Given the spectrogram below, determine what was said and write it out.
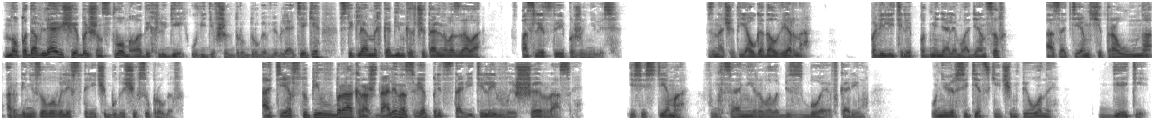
но подавляющее большинство молодых людей, увидевших друг друга в библиотеке, в стеклянных кабинках читального зала, впоследствии поженились. Значит, я угадал верно. Повелители подменяли младенцев, а затем хитроумно организовывали встречи будущих супругов. А те, вступив в брак, рождали на свет представителей высшей расы. И система функционировала без сбоя в Карим. Университетские чемпионы Дети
